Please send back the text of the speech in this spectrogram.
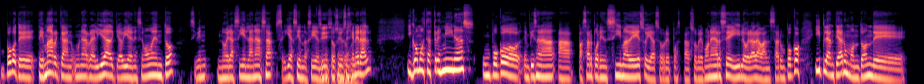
un poco te, te marcan una realidad que había en ese momento. Si bien no era así en la NASA, seguía siendo así en Sí, Estados Unidos en general. Y cómo estas tres minas un poco empiezan a, pasar por encima de eso y a sobreponerse y lograr avanzar un poco y plantear un montón de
